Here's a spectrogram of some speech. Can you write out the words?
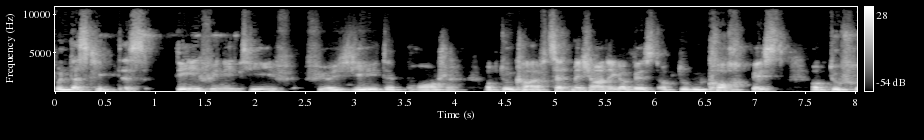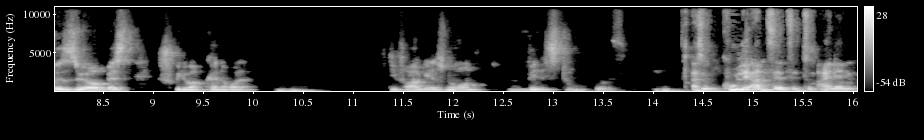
Und das gibt es definitiv für jede Branche. Ob du ein Kfz-Mechaniker bist, ob du ein Koch bist, ob du Friseur bist, spielt überhaupt keine Rolle. Mhm. Die Frage ist nur, willst du? Also coole Ansätze. Zum einen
